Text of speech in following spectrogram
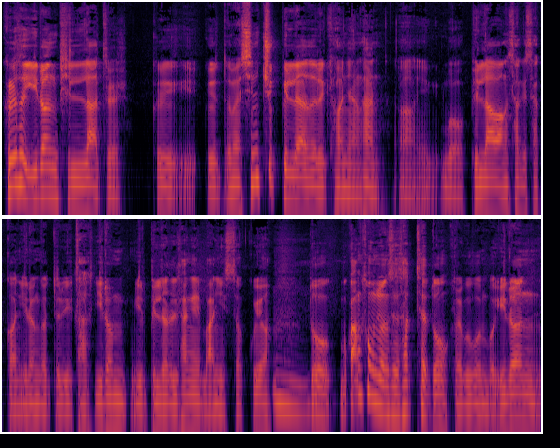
그래서 이런 빌라들 그 그다음에 신축 빌라들을 겨냥한 어뭐 빌라왕 사기 사건 이런 것들이 다 이런 빌라들 향해 많이 있었고요. 음. 또뭐 깡통 전세 사태도 결국은 뭐 이런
